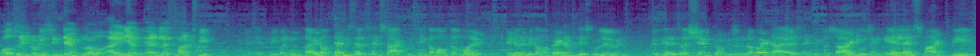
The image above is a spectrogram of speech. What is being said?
also introducing them to our idea airless smart wheels. If people move ahead of themselves and start to think about the world, it will become a better place to live in. If there is a shift from using rubber tires and people start using airless smart wheels,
